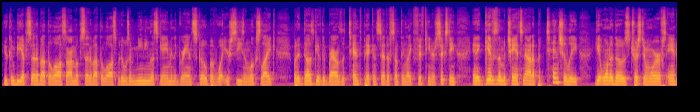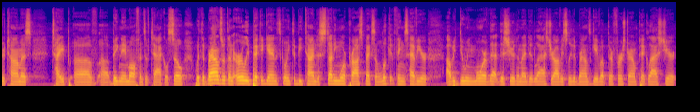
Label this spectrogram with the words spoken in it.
You can be upset about the loss. I'm upset about the loss, but it was a meaningless game in the grand scope of what your season looks like. But it does give the Browns the 10th pick instead of something like 15 or 16. And it gives them a chance now to potentially get one of those Tristan Wirfs, Andrew Thomas, type of uh, big name offensive tackle. So with the Browns with an early pick again, it's going to be time to study more prospects and look at things heavier. I'll be doing more of that this year than I did last year. Obviously, the Browns gave up their first round pick last year.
